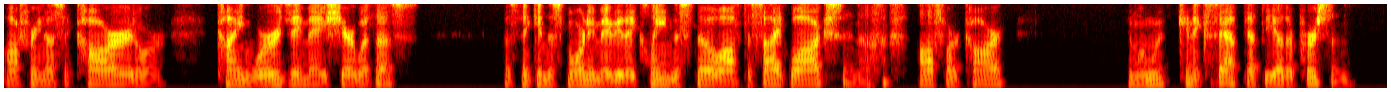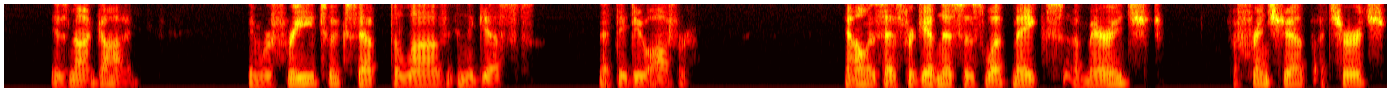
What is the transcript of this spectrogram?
offering us a card, or kind words they may share with us. I was thinking this morning maybe they clean the snow off the sidewalks and uh, off our car. And when we can accept that the other person is not God, then we're free to accept the love and the gifts that they do offer. Nouwen says forgiveness is what makes a marriage, a friendship, a church,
